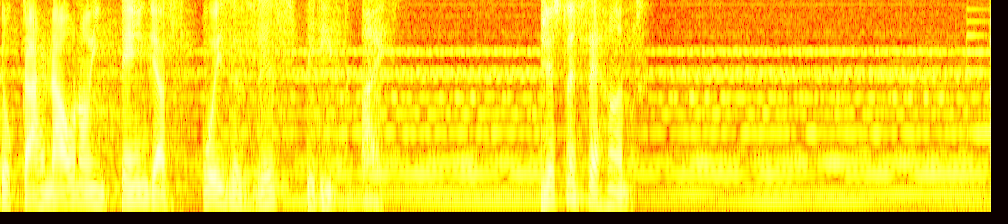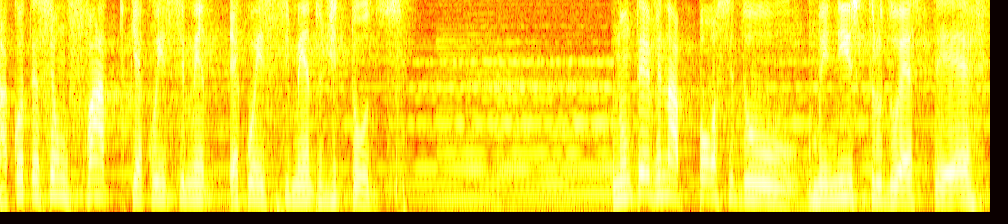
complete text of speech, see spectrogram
O carnal não entende as coisas espirituais. Já estou encerrando. Aconteceu um fato que é conhecimento, é conhecimento de todos. Não teve na posse do ministro do STF,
